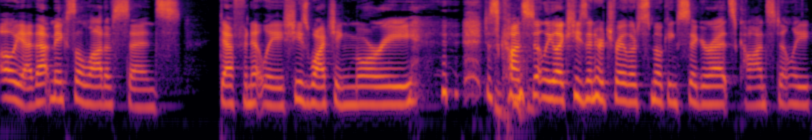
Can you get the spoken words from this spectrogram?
Oh, yeah, that makes a lot of sense. Definitely. She's watching Maury just constantly, like she's in her trailer smoking cigarettes constantly,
